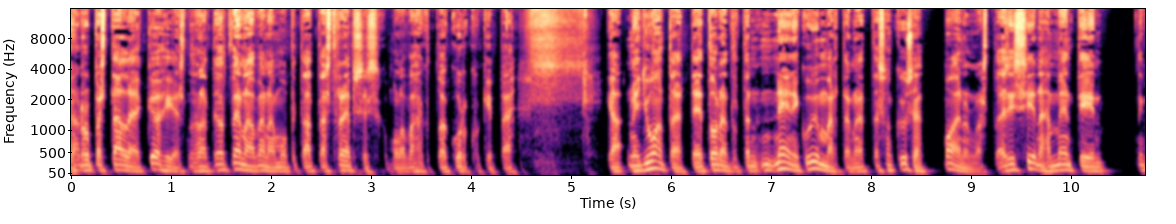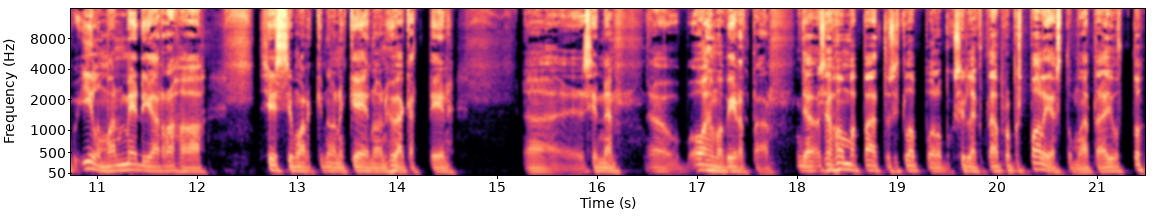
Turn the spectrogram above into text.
rupesi tälleen köhiä. Sitten sanoin, että venää, venää, mun pitää ottaa strepsissä, kun mulla on vähän tuo kurkku kipeä. Ja ne juontajat ei todeta, että ne ei niinku ymmärtänyt, että tässä on kyse mainonnasta. Ja siis siinähän mentiin niinku ilman mediarahaa, sissimarkkinoinnin keinoin hyökättiin sinne äh, ohjelmavirtaan. Ja se homma päättyi sitten loppujen lopuksi silleen, kun tämä rupesi paljastumaan tämä juttu,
